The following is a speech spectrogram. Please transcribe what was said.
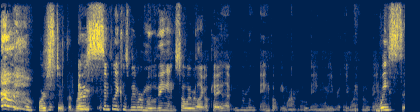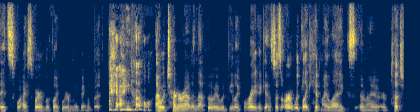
We're stupid. It We're, was simply because we were moving, and so we were like, okay, that we're moving, but we weren't moving. We really weren't moving. We it's I swear it looked like we were moving, but I, I know. I would turn around and that buoy would be like right against us, or it would like hit my legs and I, or touch,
